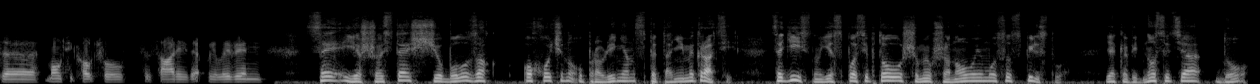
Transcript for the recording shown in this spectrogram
the multicultural society that we live in. Це є щось те, що було заохочено управлінням з питань імміграції. Це дійсно є спосіб того, що ми вшановуємо суспільство, яке відноситься до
